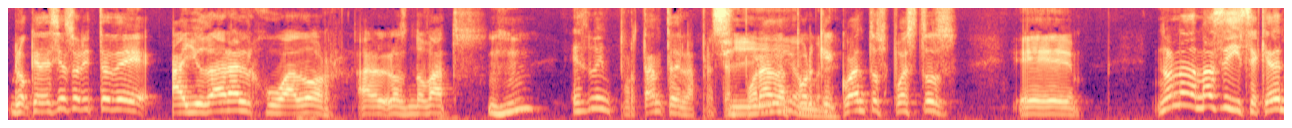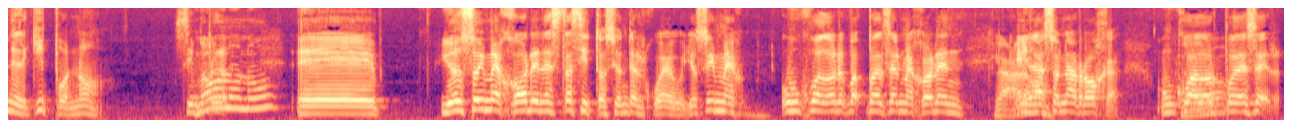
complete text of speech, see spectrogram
lo que decías ahorita de ayudar al jugador, a los novatos, es lo importante de la pretemporada. Porque hombre. cuántos puestos. eh, no nada más si se queda en el equipo, no. Simple- No, no, no. eh, yo soy mejor en esta situación del juego. Yo soy mejor. Un jugador pu- puede ser mejor en, Claro. en la zona roja. Un jugador Claro. puede ser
